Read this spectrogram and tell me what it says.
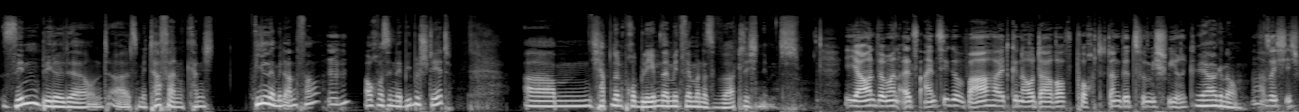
Sinnbilder und als Metaphern kann ich viel damit anfangen, mhm. auch was in der Bibel steht. Ähm, ich habe nur ein Problem damit, wenn man das wörtlich nimmt. Ja, und wenn man als einzige Wahrheit genau darauf pocht, dann wird's für mich schwierig. Ja, genau. Also ich, ich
